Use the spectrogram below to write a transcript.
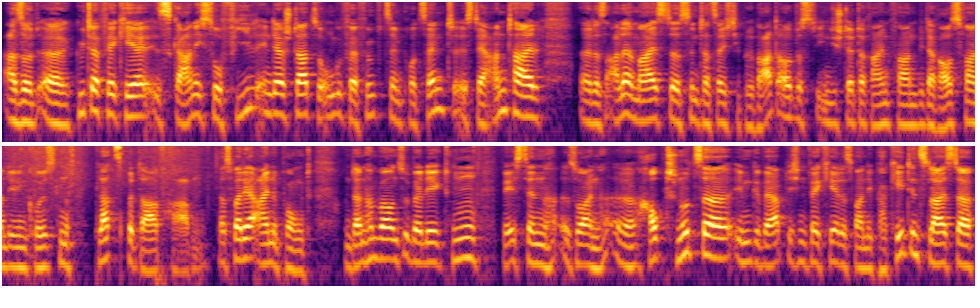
also äh, Güterverkehr ist gar nicht so viel in der Stadt, so ungefähr 15 Prozent ist der Anteil. Äh, das allermeiste sind tatsächlich die Privatautos, die in die Städte reinfahren, wieder rausfahren, die den größten Platzbedarf haben. Das war der eine Punkt. Und dann haben wir uns überlegt, hm, wer ist denn so ein äh, Hauptnutzer im gewerblichen Verkehr? Das waren die Paketdienstleister.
